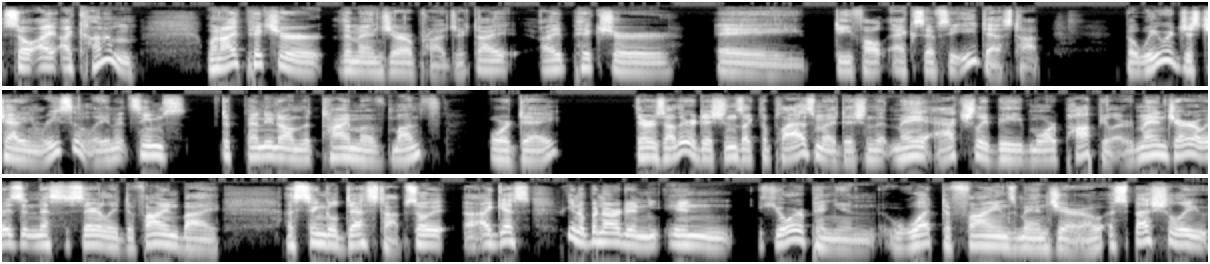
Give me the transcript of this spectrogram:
so I, I kind of, when I picture the Manjaro project, I, I picture a default XFCE desktop. But we were just chatting recently, and it seems, depending on the time of month or day, there's other editions like the Plasma edition that may actually be more popular. Manjaro isn't necessarily defined by a single desktop. So it, I guess, you know, Bernard, in, in your opinion, what defines Manjaro, especially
